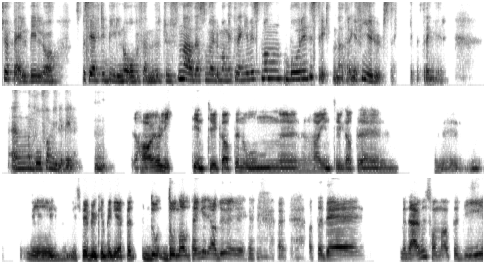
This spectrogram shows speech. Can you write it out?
kjøpe elbil. Og spesielt de bilene over 500 000 er jo det som veldig mange trenger hvis man bor i distriktene. Trenger firehjulstrekk eller trenger en god familiebil. Mm. Jeg har jo litt inntrykk av at noen uh, har inntrykk av at uh, vi, hvis vi bruker begrepet do Donald-penger, ja du at det, Men det er jo sånn at de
